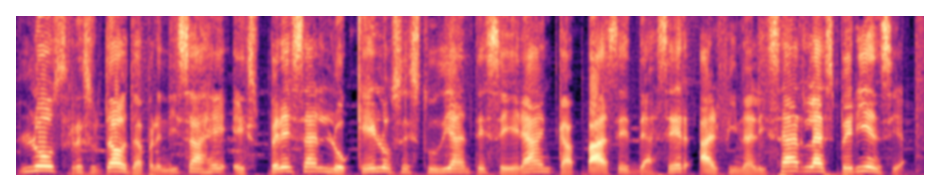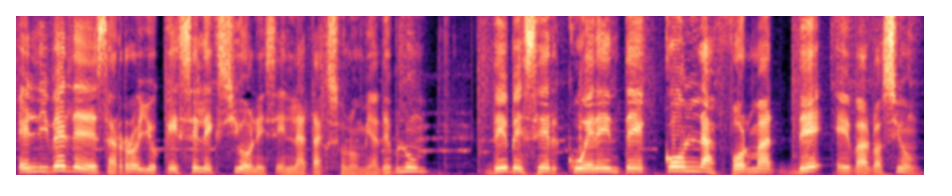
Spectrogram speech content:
los resultados de aprendizaje expresan lo que los estudiantes serán capaces de hacer al finalizar la experiencia. El nivel de desarrollo que selecciones en la taxonomía de Bloom debe ser coherente con la forma de evaluación.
